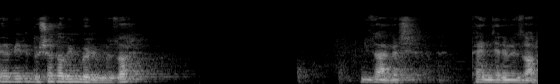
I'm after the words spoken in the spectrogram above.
Ve bir duşakabin bölümümüz var. Güzel bir penceremiz var.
